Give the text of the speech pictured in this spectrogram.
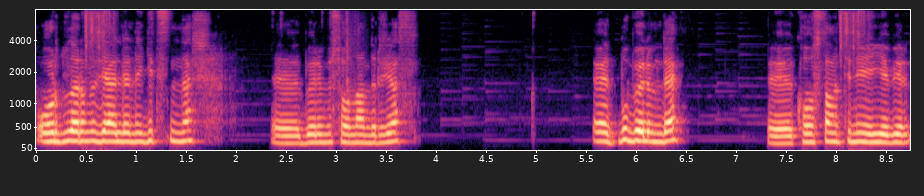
Ordularımız yerlerine gitsinler. Ee, bölümü sonlandıracağız. Evet bu bölümde e, Konstantiniyye'yi bir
